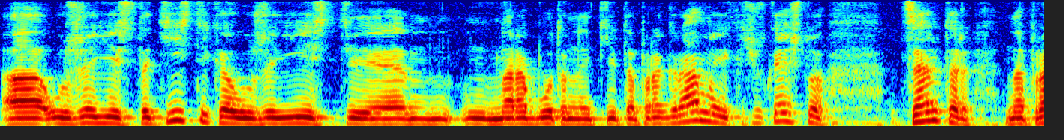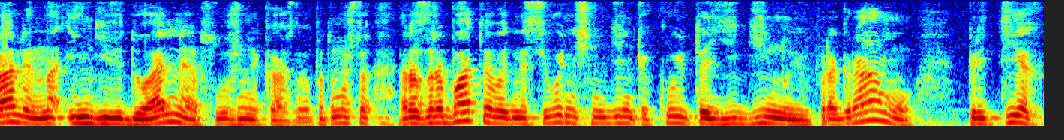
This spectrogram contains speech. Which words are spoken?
а, уже есть статистика, уже есть э, наработанные какие-то программы, и хочу сказать, что центр направлен на индивидуальное обслуживание каждого, потому что разрабатывать на сегодняшний день какую-то единую программу при тех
